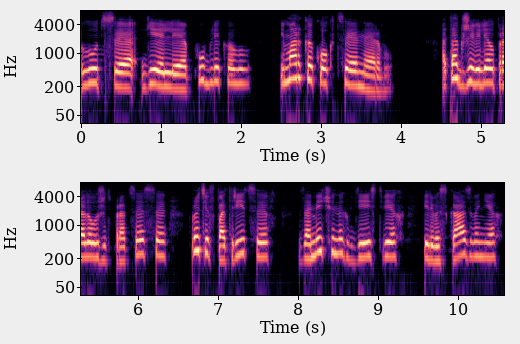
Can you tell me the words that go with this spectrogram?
Луция Гелия Публикалу и Марка Кокция Нерву, а также велел продолжить процессы против патрициев, замеченных в действиях или высказываниях,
